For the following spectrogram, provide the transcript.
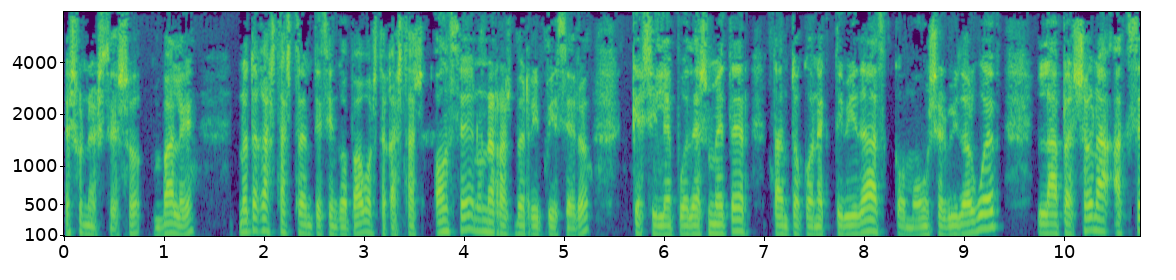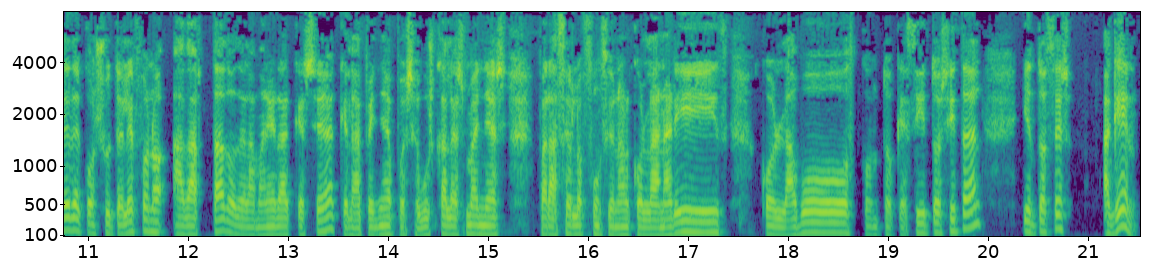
es un exceso, ¿vale? No te gastas 35 pavos, te gastas 11 en una Raspberry Pi 0, que si le puedes meter tanto conectividad como un servidor web, la persona accede con su teléfono adaptado de la manera que sea, que la peña pues se busca las mañas para hacerlo funcionar con la nariz, con la voz, con toquecitos y tal. Y entonces, again,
